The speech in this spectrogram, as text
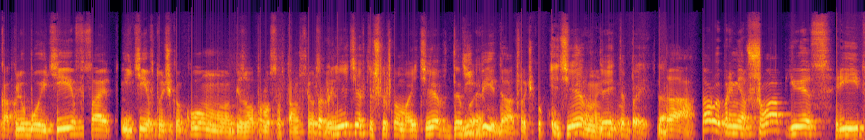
Как любой ETF, сайт etf.com, без вопросов там все. Так не etf.com, а etf.db. DB, да, .com. ETF Database. Да. да. Второй пример. Schwab US REIT.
